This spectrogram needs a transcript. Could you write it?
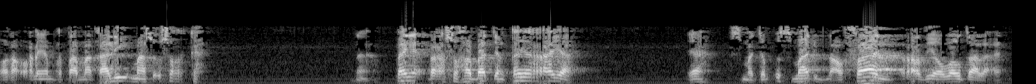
orang-orang yang pertama kali masuk surga. Nah, banyak para sahabat yang kaya raya. Ya, semacam Utsman ibn Affan radhiyallahu taala.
